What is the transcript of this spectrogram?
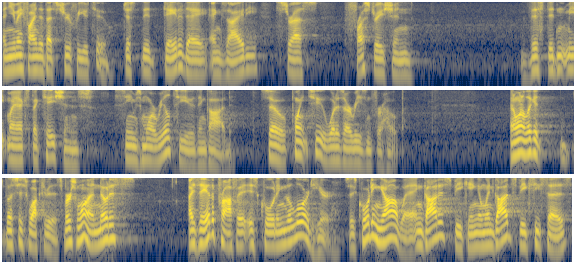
And you may find that that's true for you too. Just the day to day anxiety, stress, frustration. This didn't meet my expectations seems more real to you than God. So, point two what is our reason for hope? And I want to look at let's just walk through this. Verse 1, notice Isaiah the prophet is quoting the Lord here. So he's quoting Yahweh, and God is speaking. And when God speaks, he says,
